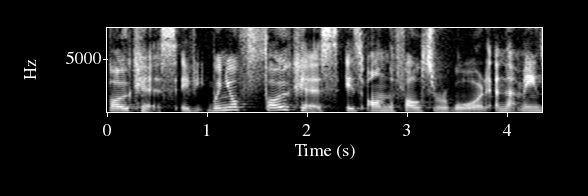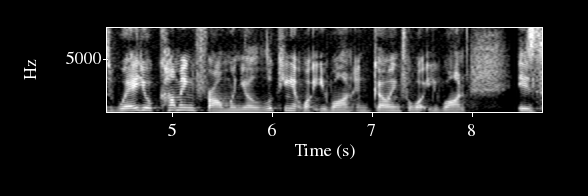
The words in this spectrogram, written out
focus, if when your focus is on the false reward, and that means where you're coming from when you're looking at what you want and going for what you want is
